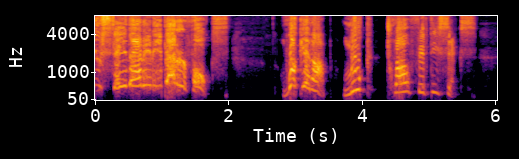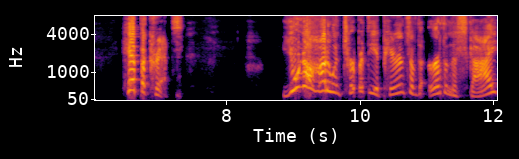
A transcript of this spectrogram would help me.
you say that any better, folks? Look it up. Luke 1256. Hypocrites. You know how to interpret the appearance of the earth and the sky?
